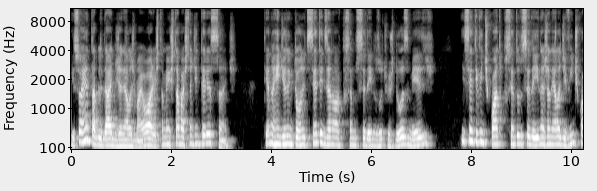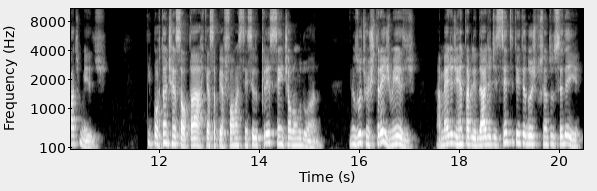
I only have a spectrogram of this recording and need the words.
E sua rentabilidade em janelas maiores também está bastante interessante, tendo rendido em torno de 119% do CDI nos últimos 12 meses e 124% do CDI na janela de 24 meses. Importante ressaltar que essa performance tem sido crescente ao longo do ano. Nos últimos três meses, a média de rentabilidade é de 132% do CDI,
